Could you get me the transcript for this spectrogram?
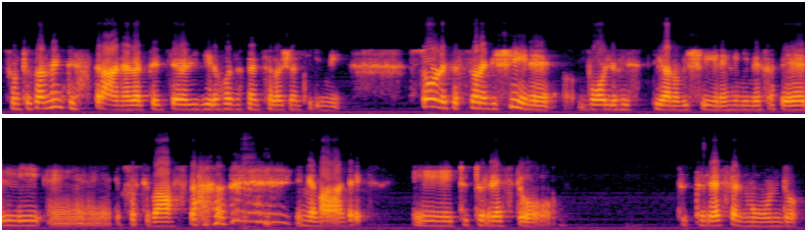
sono totalmente estranea dal pensiero di dire cosa pensa la gente di me solo le persone vicine voglio che stiano vicine, quindi i miei fratelli, eh, forse basta, e mia madre, e tutto il resto, tutto il resto è il mondo,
